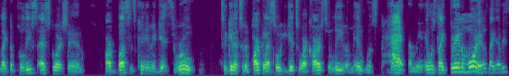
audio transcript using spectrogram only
like the police escorts and our buses couldn't even get through to get into the parking lot so we could get to our cars to leave. I mean, it was packed. I mean, it was like three in the morning. It was like, oh, these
